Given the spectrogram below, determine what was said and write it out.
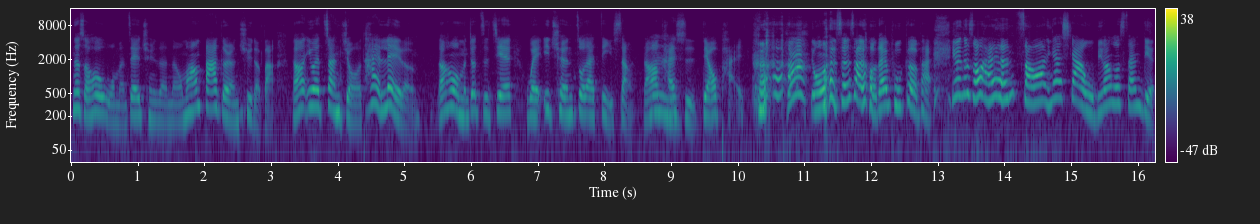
那时候我们这一群人呢，我们好像八个人去的吧。然后因为站久了太累了。然后我们就直接围一圈坐在地上，然后开始雕牌。嗯、我们身上有带扑克牌，因为那时候还很早啊。你看下午，比方说三点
